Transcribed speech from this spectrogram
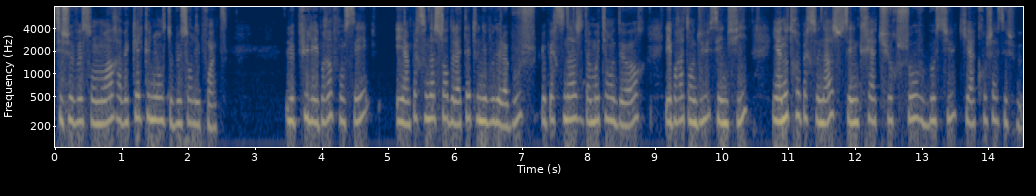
Ses cheveux sont noirs avec quelques nuances de bleu sur les pointes. Le pull est brun foncé et un personnage sort de la tête au niveau de la bouche. Le personnage est à moitié en dehors, les bras tendus, c'est une fille. Et un autre personnage, c'est une créature chauve bossue qui est accrochée à ses cheveux.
